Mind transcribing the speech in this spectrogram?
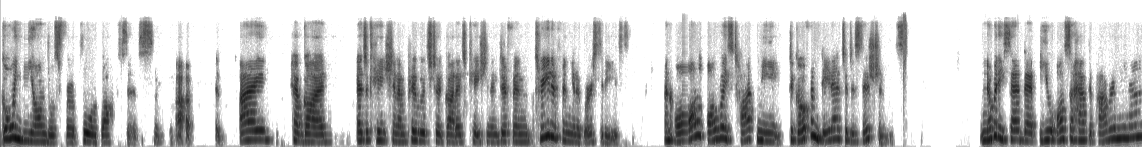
going beyond those four boxes. Uh, I have got education, I'm privileged to have got education in different, three different universities and all always taught me to go from data to decisions. Nobody said that you also have the power, Mina,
